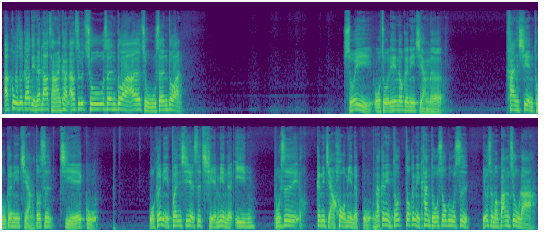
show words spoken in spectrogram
啊，过这高点再拉长来看啊，是不是初升段啊，主升段？所以我昨天都跟你讲了，看线图跟你讲都是结果。我跟你分析的是前面的因，不是跟你讲后面的果。那跟你都都跟你看图说故事有什么帮助啦？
